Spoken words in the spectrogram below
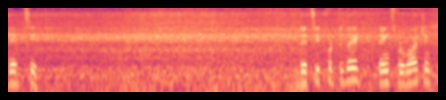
that's it. That's it for today. Thanks for watching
